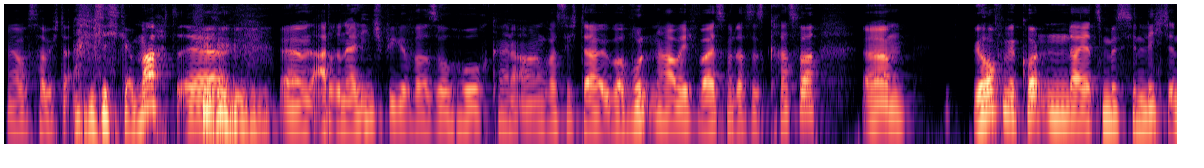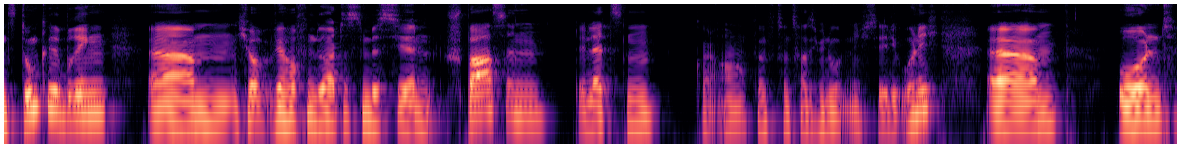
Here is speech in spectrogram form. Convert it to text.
ja, was habe ich da eigentlich gemacht? Äh, ähm, Adrenalinspiegel war so hoch, keine Ahnung, was ich da überwunden habe. Ich weiß nur, dass es krass war. Ähm, wir hoffen, wir konnten da jetzt ein bisschen Licht ins Dunkel bringen. Ähm, ich ho wir hoffen, du hattest ein bisschen Spaß in den letzten, keine Ahnung, 15, 20 Minuten. Ich sehe die Uhr nicht. Ähm, und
